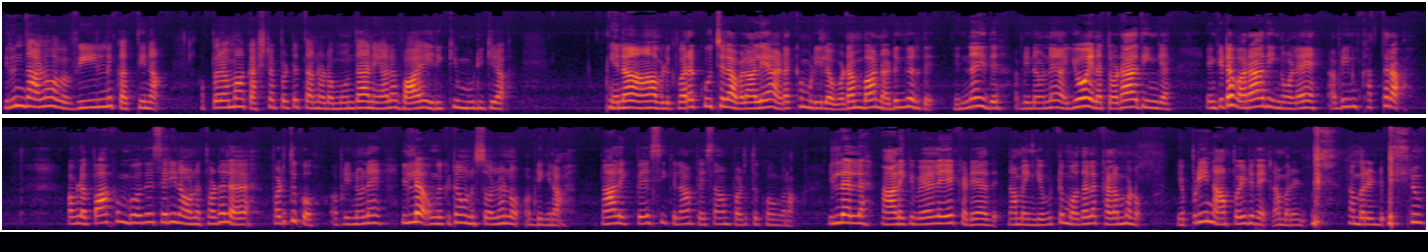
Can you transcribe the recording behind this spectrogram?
இருந்தாலும் அவள் வீல்னு கத்தினான் அப்புறமா கஷ்டப்பட்டு தன்னோட முந்தானையால் வாயை இறுக்கி முடிக்கிறாள் ஏன்னா அவளுக்கு வர கூச்சல் அவளாலேயே அடக்க முடியல. உடம்பா நடுங்கிறது. என்ன இது? அப்படின்னோடனே ஐயோ என்னை தொடாதீங்க. என்கிட்ட வராதிங்களே அப்படின்னு கத்துறா. அவளை பார்க்கும்போது சரி நான் உன்னை தொடலை. படுத்துக்கோ அப்படின்னோடனே இல்லை உங்ககிட்ட ஒன்று சொல்லணும் அப்படிங்கிறா. நாளைக்கு பேசிக்கலாம் பேசாமல் படுத்துக்கோங்கிறான். இல்லை இல்லை நாளைக்கு வேலையே கிடையாது. நம்ம இங்கே விட்டு முதல்ல கிளம்பணும். எப்படியும் நான் போயிடுவேன். நம்ம ரெண்டு நம்ம ரெண்டு பேரும்.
